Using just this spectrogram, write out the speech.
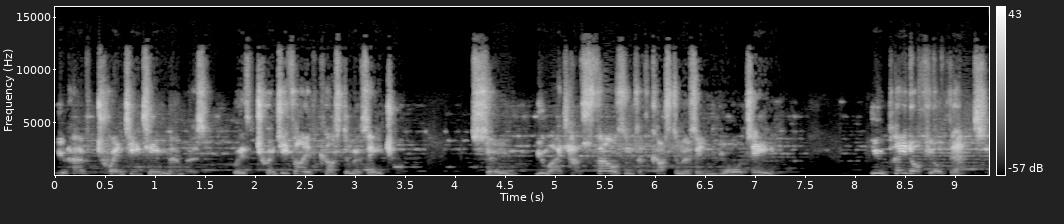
you have 20 team members with 25 customers each Soon, you might have thousands of customers in your team. You paid off your debts.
